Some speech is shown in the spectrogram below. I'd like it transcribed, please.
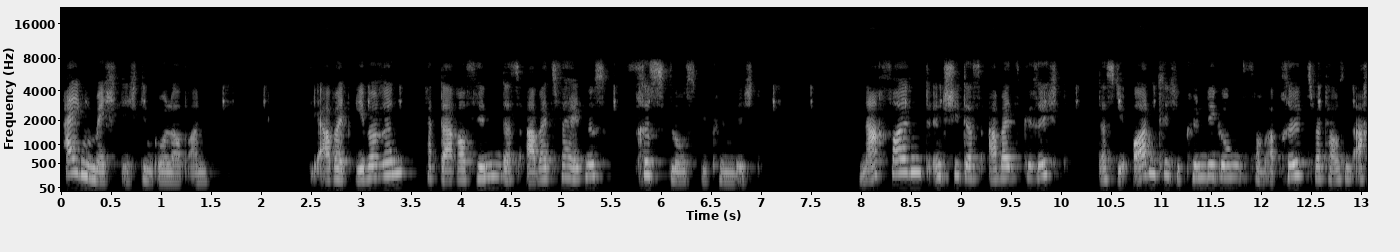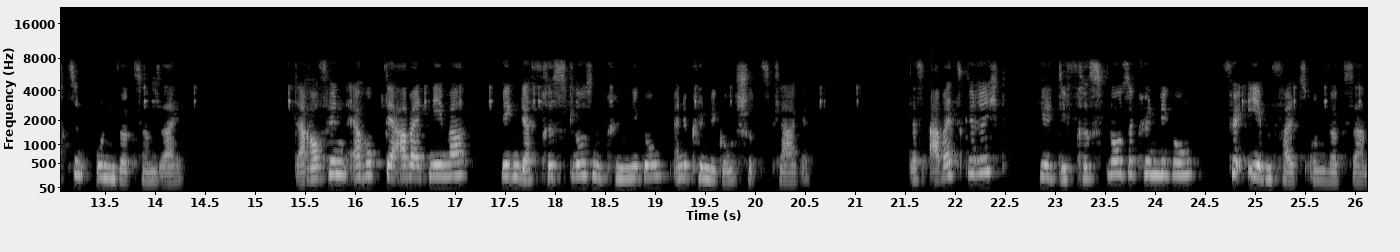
eigenmächtig den Urlaub an. Die Arbeitgeberin hat daraufhin das Arbeitsverhältnis fristlos gekündigt. Nachfolgend entschied das Arbeitsgericht, dass die ordentliche Kündigung vom April 2018 unwirksam sei. Daraufhin erhob der Arbeitnehmer wegen der fristlosen Kündigung eine Kündigungsschutzklage. Das Arbeitsgericht hielt die fristlose Kündigung für ebenfalls unwirksam.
